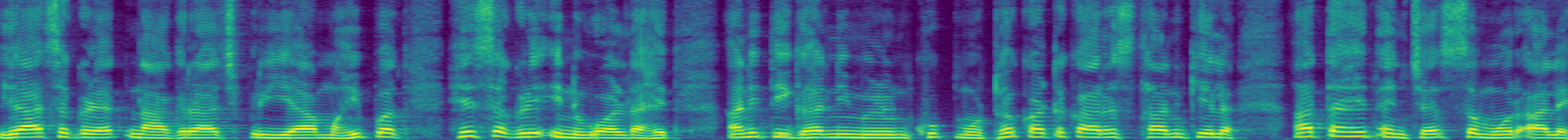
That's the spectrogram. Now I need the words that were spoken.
या सगळ्यात नागराज प्रिया महिपत हे सगळे इन्वॉल्ड आहेत आणि तिघांनी मिळून खूप मोठं कटकारस्थान केलं. आता हे त्यांच्यासमोर आले.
